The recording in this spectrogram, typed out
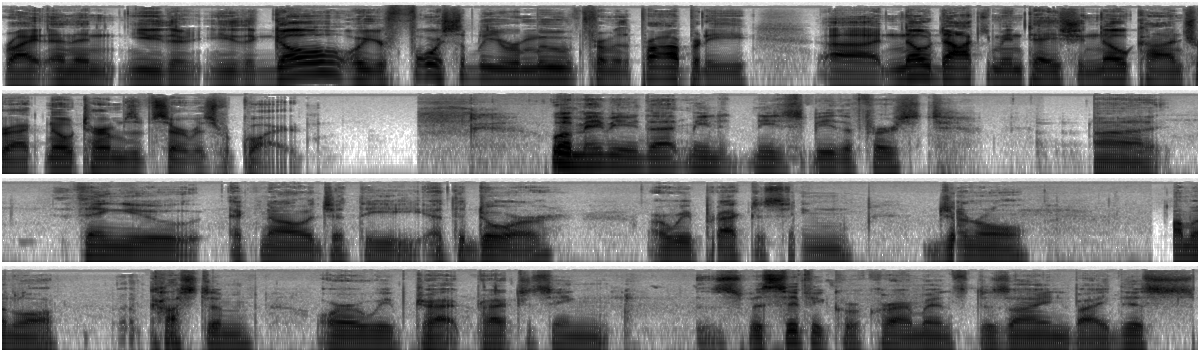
right, and then you either you either go or you're forcibly removed from the property. Uh, no documentation, no contract, no terms of service required. Well, maybe that mean it needs to be the first uh, thing you acknowledge at the at the door? Are we practicing general common law custom, or are we tra- practicing specific requirements designed by this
